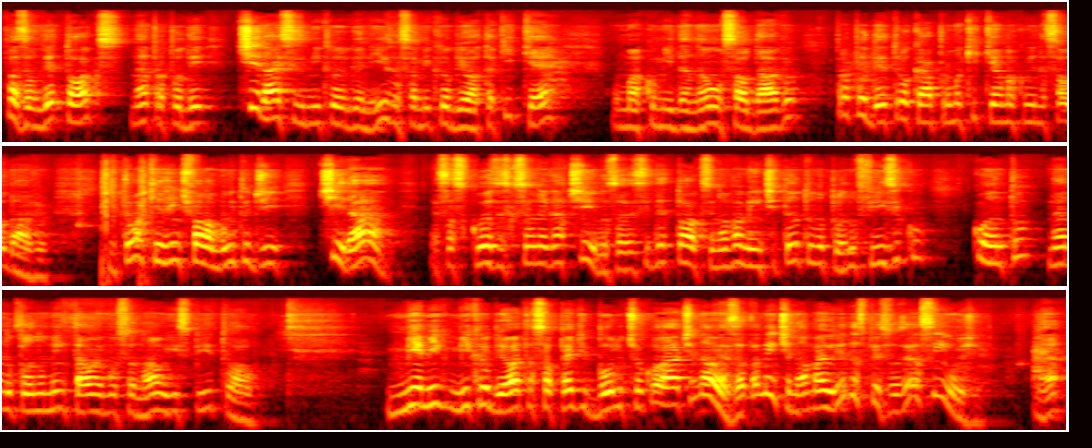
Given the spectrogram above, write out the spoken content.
Fazer um detox né, para poder tirar esses micro-organismos, essa microbiota que quer uma comida não saudável para poder trocar por uma que quer uma comida saudável. Então aqui a gente fala muito de tirar essas coisas que são negativas, fazer esse detox novamente, tanto no plano físico quanto né, no plano mental, emocional e espiritual. Minha microbiota só pede bolo de chocolate. Não, exatamente, na maioria das pessoas é assim hoje. Né?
